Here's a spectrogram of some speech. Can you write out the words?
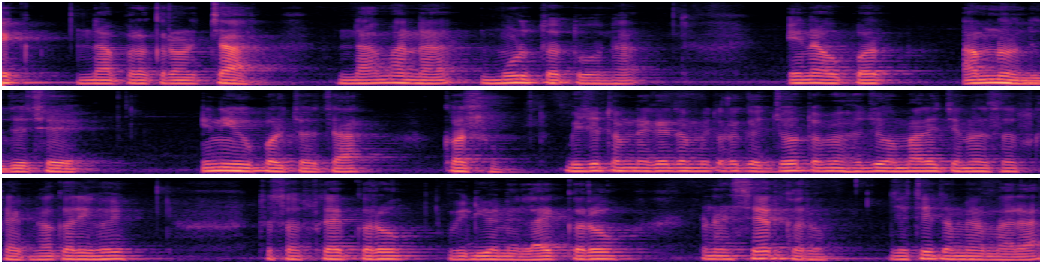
એકના પ્રકરણ ચાર નામાના મૂળ તત્વોના એના ઉપર આમનોંધ જે છે એની ઉપર ચર્ચા કરશું. બીજું તમને કહી દઉં મિત્રો કે જો તમે હજુ અમારી ચેનલ સબસ્ક્રાઈબ ન કરી હોય તો સબસ્ક્રાઈબ કરો, વિડીયોને લાઈક કરો અને શેર કરો, જેથી તમે અમારા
